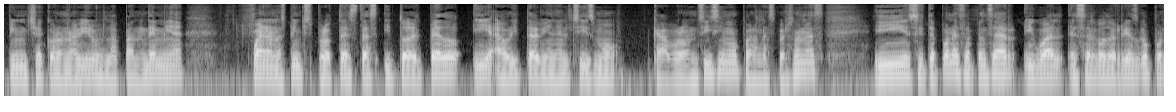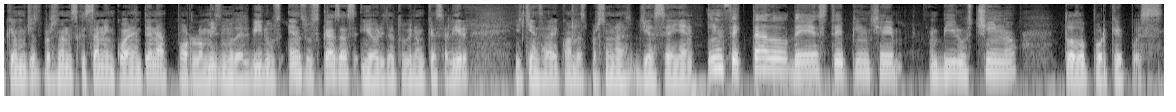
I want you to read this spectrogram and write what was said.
pinche coronavirus, la pandemia. fueron las pinches protestas y todo el pedo y ahorita viene el sismo cabroncísimo para las personas y si te pones a pensar igual es algo de riesgo porque hay muchas personas que están en cuarentena por lo mismo del virus en sus casas y ahorita tuvieron que salir y quién sabe cuántas personas ya se hayan infectado de este pinche virus chino todo porque pues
